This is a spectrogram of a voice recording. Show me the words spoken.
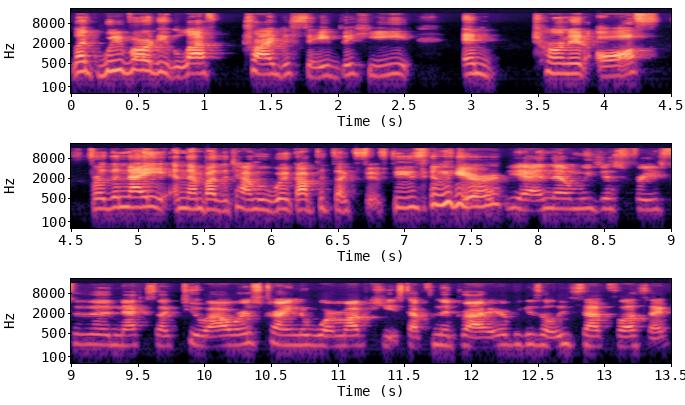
like we've already left, tried to save the heat and turn it off for the night, and then by the time we wake up, it's like 50s in here. yeah, and then we just freeze for the next like two hours trying to warm up heat stuff in the dryer because at least that's less like,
